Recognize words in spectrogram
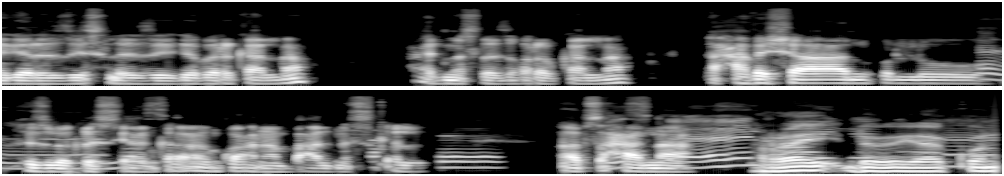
ነገር እዚ ስለ ዝገበርካልና ዕድመ ስለ ዘቕረብካልና ብሓፈሻ ንኩሉ ህዝበ ክርስትያን ከኣ እንኳዕ ናብ በዓል መስቀል ኣብፀሓና ራይ ድያቆን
